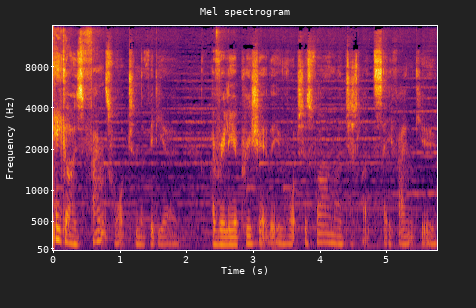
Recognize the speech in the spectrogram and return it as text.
Hey guys, thanks for watching the video. I really appreciate that you've watched this far and I'd just like to say thank you.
